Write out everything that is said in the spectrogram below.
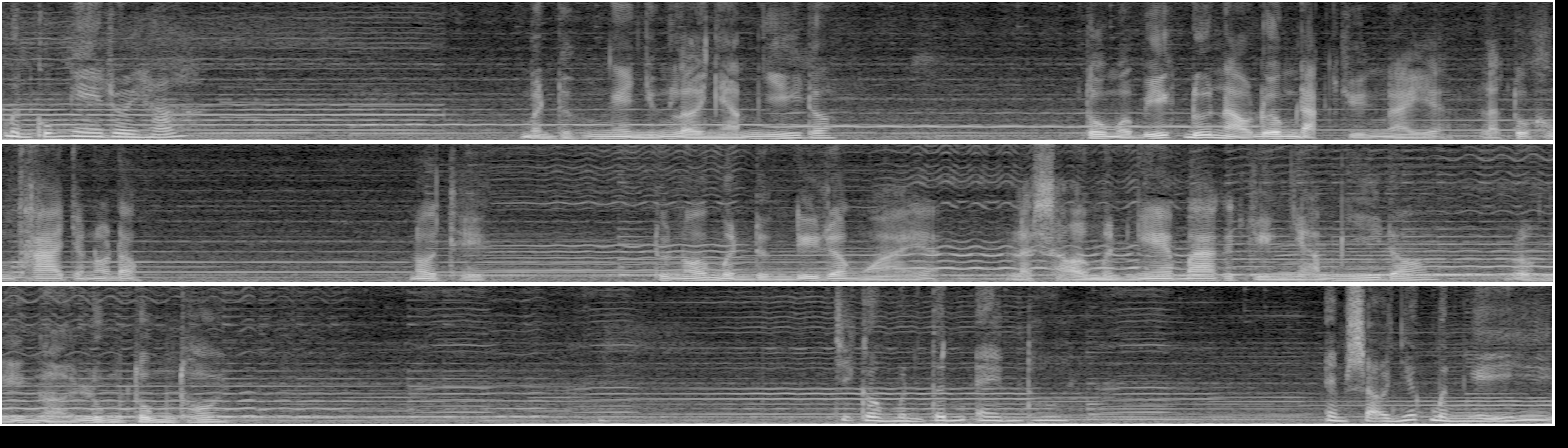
Mình cũng nghe rồi hả? Mình đừng có nghe những lời nhảm nhí đó Tôi mà biết đứa nào đơm đặt chuyện này á, Là tôi không tha cho nó đâu. Nói thiệt Tôi nói mình đừng đi ra ngoài á, Là sợ mình nghe ba cái chuyện nhảm nhí đó Rồi nghĩ ngợi lung tung thôi. Chỉ cần mình tin em thôi. Em sợ nhất mình nghĩ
